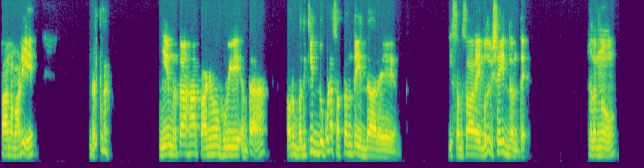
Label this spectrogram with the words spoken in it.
ಪಾನ ಮಾಡಿ ಏ ಮೃತಾಹ ಪ್ರಾಣಿನೋ ಭುವಿ ಅಂತ ಅವರು ಬದುಕಿದ್ದು ಕೂಡ ಸತ್ತಂತೆ ಇದ್ದಾರೆ ಅಂತ. ಈ ಸಂಸಾರ ಎಂಬುದು ವಿಷ ಇದ್ದಂತೆ. ಅದನ್ನು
